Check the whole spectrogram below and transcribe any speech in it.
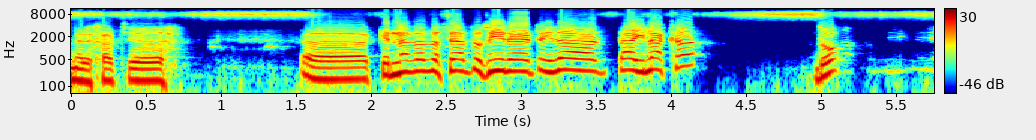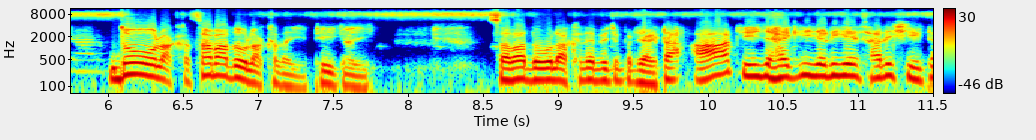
ਮੇਰੇ ਖਿਆਲ ਚ, ਅਹ, ਕਿੰਨੇ ਦਾ ਦੱਸਿਆ ਤੁਸੀਂ ਰੇਟ ਇਹਦਾ 2.5 ਲੱਖ? 2 2 ਲੱਖ, ਸਵਾ 2 ਲੱਖ ਦਾ ਜੀ, ਠੀਕ ਆ ਜੀ। ਸਵਾ 2 ਲੱਖ ਦੇ ਵਿੱਚ ਪ੍ਰੋਜੈਕਟ ਆ। ਆਹ ਚੀਜ਼ ਹੈਗੀ ਜਿਹੜੀ ਇਹ ਸਾਰੀ ਸ਼ੀਟ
